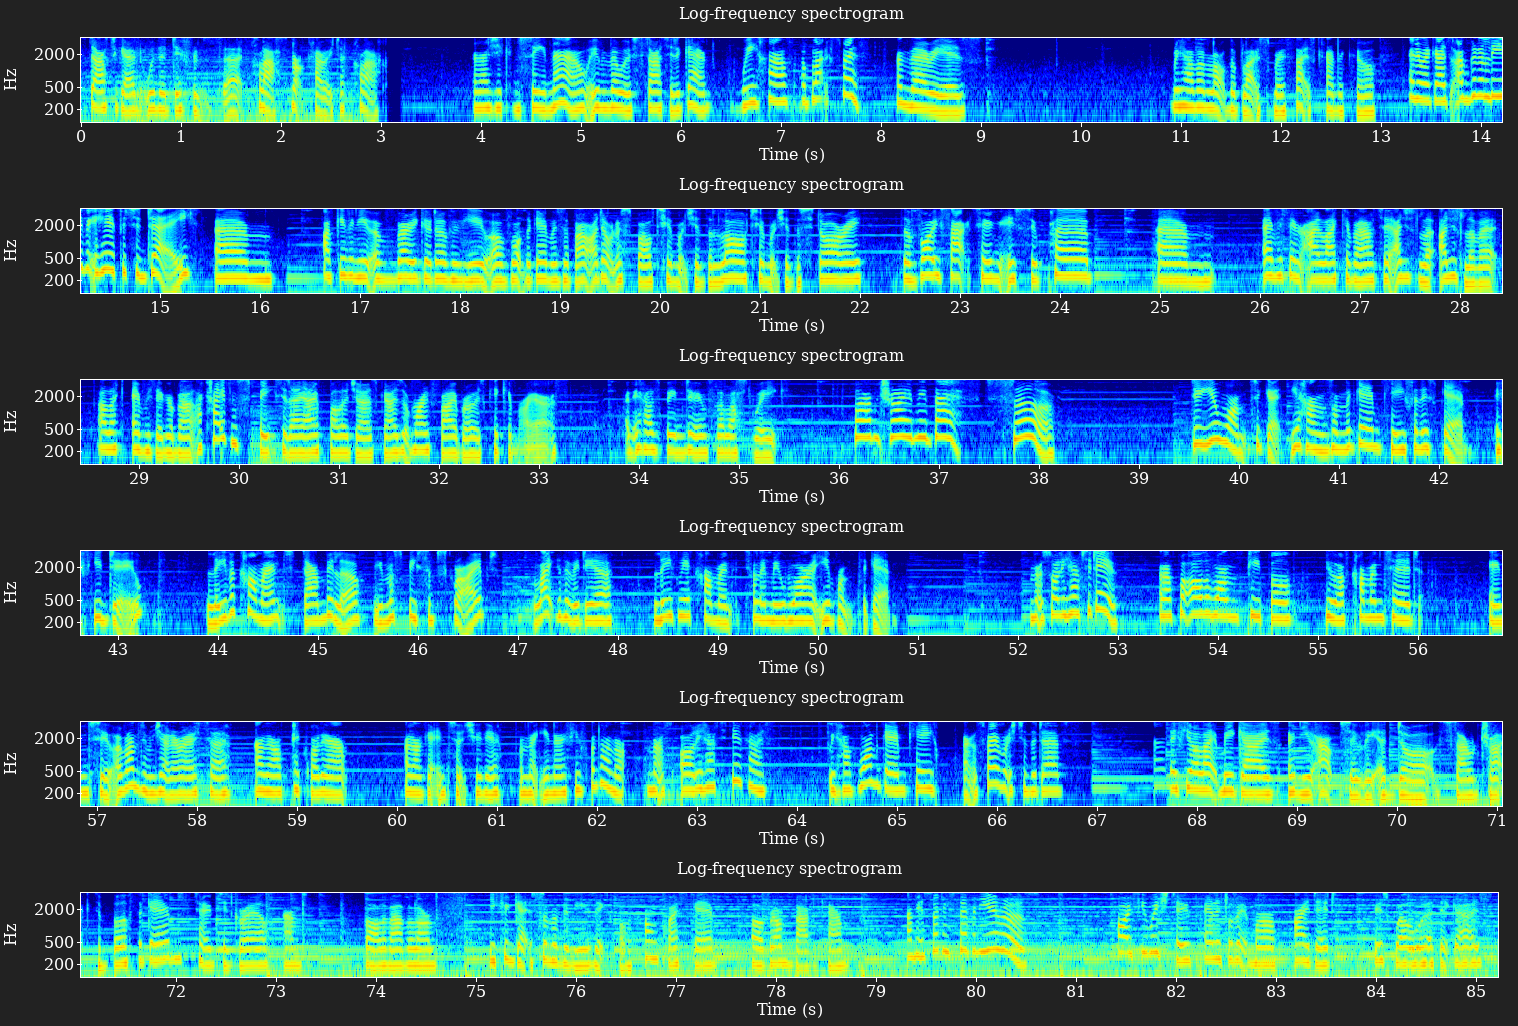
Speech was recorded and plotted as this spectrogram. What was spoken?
start again with a different uh, class, not character, class. And as you can see now, even though we've started again, we have a blacksmith. And there he is. We have unlocked the blacksmith. That's kind of cool. Anyway, guys, I'm going to leave it here for today. Um, I've given you a very good overview of what the game is about. I don't want to spoil too much of the lore, too much of the story. The voice acting is superb. Um, everything I like about it, I just, I just love it. I like everything about it. I can't even speak today. I apologize, guys, but my fibro is kicking my ass. And it has been doing for the last week. But I'm trying my best. So, do you want to get your hands on the game key for this game? If you do, leave a comment down below. You must be subscribed, like the video, leave me a comment telling me why you want the game. And that's all you have to do. And I'll put all the one people who have commented into a random generator and I'll pick one out and I'll get in touch with you and let you know if you've won or not. And that's all you have to do, guys. We have one game key. Thanks very much to the devs. If you're like me, guys, and you absolutely adore the soundtrack to both the games, Tainted Grail and Fall of Avalon, you can get some of the music for the Conquest game over on Bandcamp, and it's only 7 euros. Or if you wish to, pay a little bit more. I did. It's well worth it, guys.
